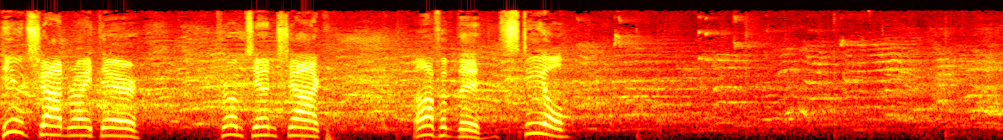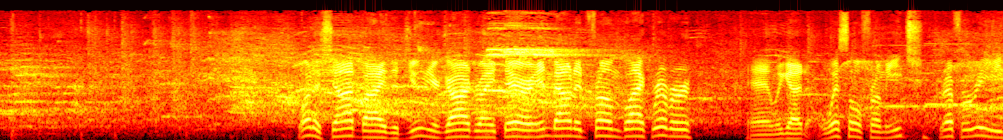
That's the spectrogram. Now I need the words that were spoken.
Huge shot right there from Jen Schock off of the steal. What a shot by the junior guard right there. Inbounded from Black River. And we got whistle from each referee.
